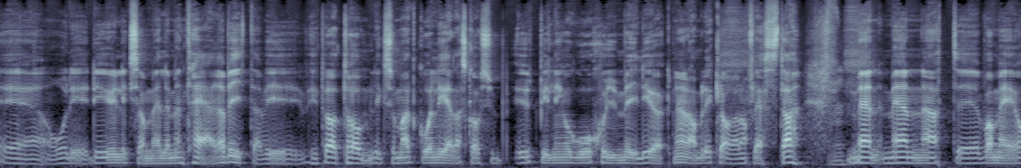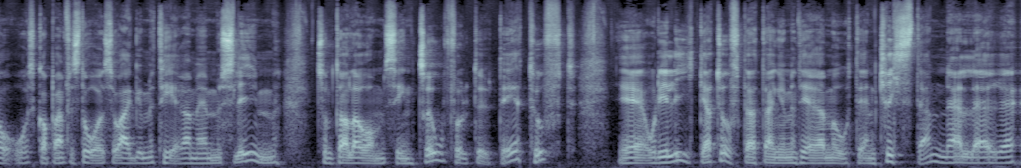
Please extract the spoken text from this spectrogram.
Eh, och det, det, är ju liksom elementära bitar. Vi, vi pratar om liksom att gå en ledarskapsutbildning och gå sju mil i öknen, ja men det klarar de flesta. Mm. Men, men att eh, vara med och, och, skapa en förståelse och argumentera med en muslim som talar om sin tro fullt ut, det är tufft. Eh, och det är lika tufft att argumentera mot en kristen eller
